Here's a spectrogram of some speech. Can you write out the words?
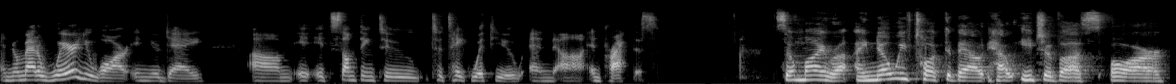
and no matter where you are in your day um, it, it's something to to take with you and uh, and practice. So myra i know we've talked about how each of us are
